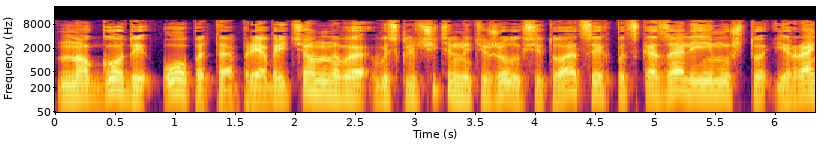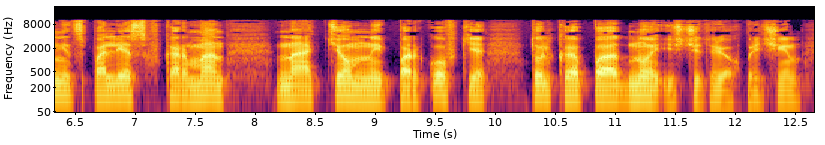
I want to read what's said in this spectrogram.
но годы опыта, приобретенного в исключительно тяжелых ситуациях, подсказали ему, что иранец полез в карман на темной парковке только по одной из четырех причин –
